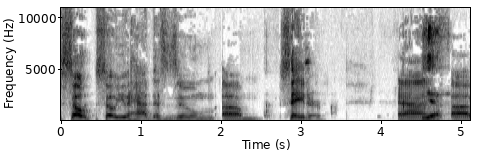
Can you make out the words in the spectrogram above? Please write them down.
so so you had this Zoom um, Seder, and Yeah. uh,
